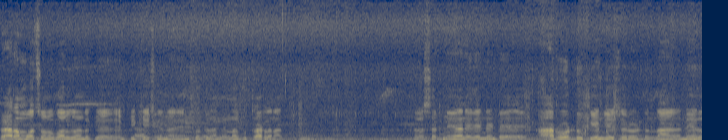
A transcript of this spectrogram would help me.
ప్రారంభోత్సవంలో పాల్గొనేందుకు ఎంపీ కేసు నేను ఎన్నుకుంటున్నా నిన్న గుర్తురాట్లే నాకు సరే నేను అనేది ఏంటంటే ఆ రోడ్డు పిఎం చేసే రోడ్డు నా నేను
